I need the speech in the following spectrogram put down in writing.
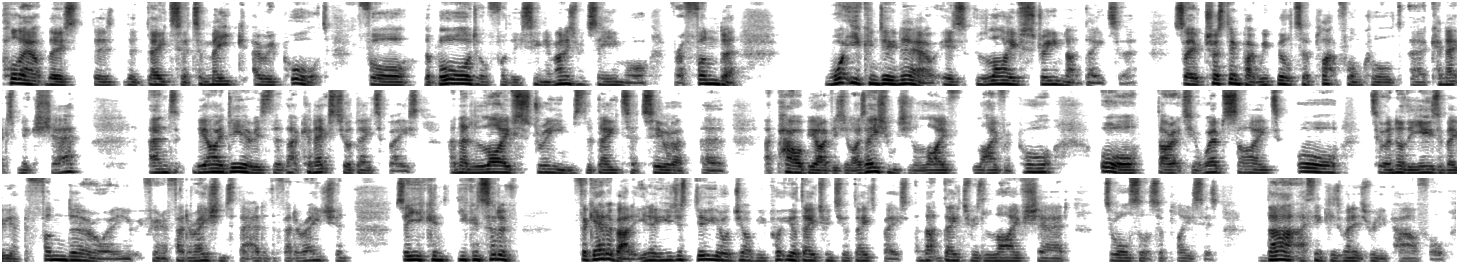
pull out this, the, the data to make a report for the board or for the senior management team or for a funder. What you can do now is live stream that data. So, Trust Impact, we built a platform called uh, Connect Mix Share And the idea is that that connects to your database and then live streams the data to a, a, a Power BI visualization, which is a live live report, or direct to your website, or to another user, maybe a funder, or if you're in a federation, to the head of the federation. So you can you can sort of forget about it. You know, you just do your job, you put your data into your database, and that data is live shared to all sorts of places. That I think is when it's really powerful.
